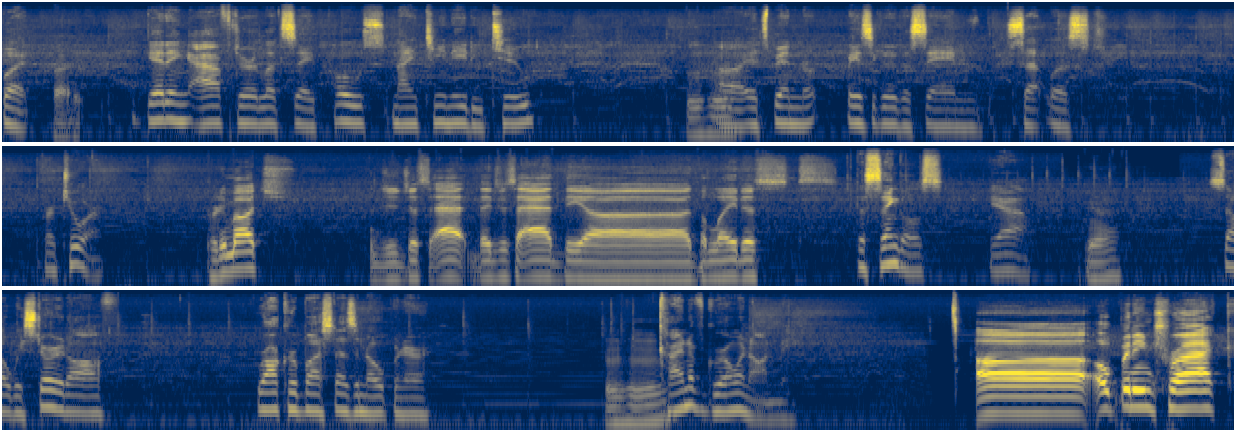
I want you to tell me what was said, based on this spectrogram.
But Right. getting after, let's say, post 1982, hmm uh, it's been basically the same set list per tour. Pretty much. You just add. They just add the uh the latest. The singles, yeah. Yeah. So we started off Rock or Bust as an opener, Mm-hmm. kind of growing on me. Uh, opening track.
